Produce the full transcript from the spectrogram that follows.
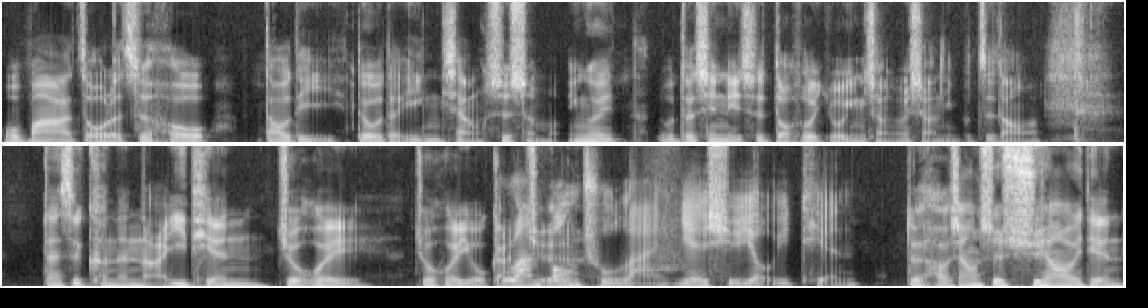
我爸走了之后。到底对我的影响是什么？因为我的心里是都说有影响，有响，你不知道吗？但是可能哪一天就会就会有感觉蹦出来，也许有一天，对，好像是需要一点，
